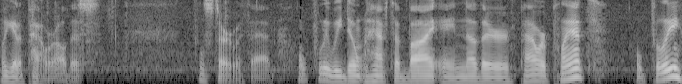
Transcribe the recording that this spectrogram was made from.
we got to power all this. We'll start with that. Hopefully we don't have to buy another power plant. Hopefully.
